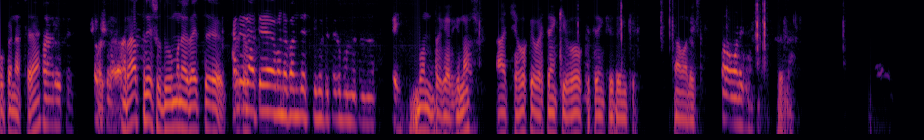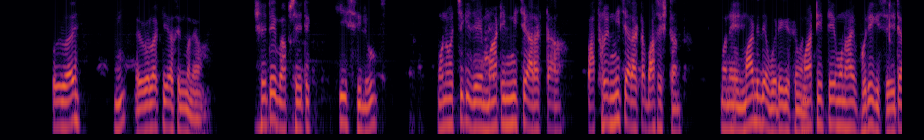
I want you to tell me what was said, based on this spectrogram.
ওপেন আছে হ্যাঁ? রাত্রে শুধু মানে রাত্রে খালি রাতে মনে সিকিউরিটি থেকে বন্ধ এই বন্ধ থাকে আর কি না? আচ্ছা ওকে ভাই thank you okay thank you thank you আসসালামু আলাইকুম। আসসালামু আলাইকুম। কবির ভাই হুম? এগুলা কি আছেন মানে সেটাই ভাবছি এটা কি ছিল? মনে হচ্ছে কি যে মাটির নিচে আর একটা পাথরের নিচে আর একটা বাসস্থান মানে মাটিতে ভরে গেছে মানে? মাটিতে মনে হয় ভরে গেছে এটা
